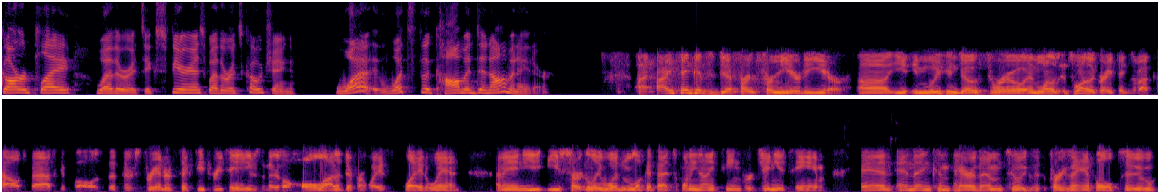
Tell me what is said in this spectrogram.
guard play, whether it's experience, whether it's coaching? What what's the common denominator? I, I think it's different from year to year. Uh, you, we can go through, and one of, it's one of the great things about college basketball is that there's 363 teams, and there's a whole lot of different ways to play to win. I mean, you, you certainly wouldn't look at that 2019 Virginia team and and then compare them to, for example, to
